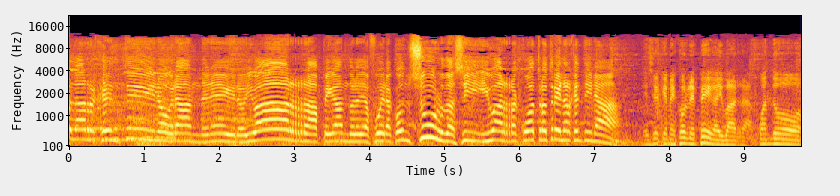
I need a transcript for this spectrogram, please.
Gol argentino, grande negro. Ibarra pegándole de afuera con zurda, sí. Ibarra 4 a 3 la Argentina. Es el que mejor le pega a Ibarra. Cuando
